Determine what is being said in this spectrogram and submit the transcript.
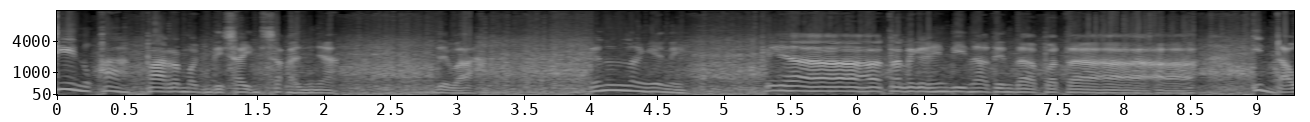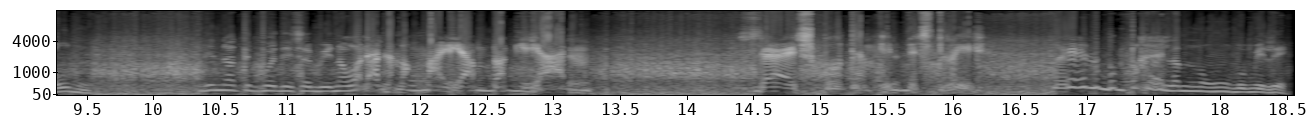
Sino ka para mag-decide sa kanya? Ba? Ganun lang yun eh. Kaya talaga hindi natin dapat ah, ah, i-down. Hindi natin pwede sabihin na wala namang mayambag yan. Sa scooter industry. Eh ano bang pakialam nung bumili?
